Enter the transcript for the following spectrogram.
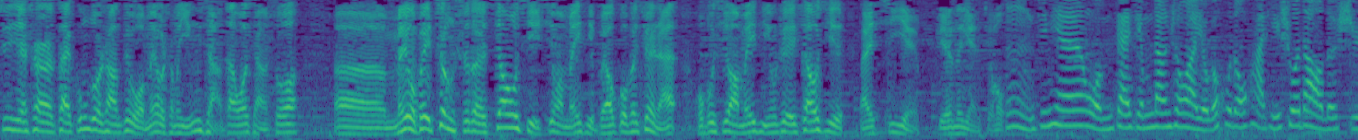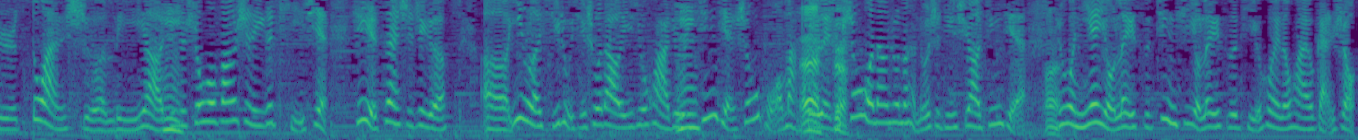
这件事儿在工作上对我没有什么影响，但我想说，呃，没有被证实的消息，希望媒体不要过分渲染。我不希望媒体用这些消息来吸引别人的眼球。嗯，今天我们在节目当中啊，有个互动话题，说到的是断舍离啊，嗯这是生活方式的一个体现，其实也算是这个呃应了习主席说到的一句话，就是嗯精简生活嘛，哎对不对？是就生活当中的很多事情需要精简。嗯如果你也有类似近期有类似的体会的话，有感受，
